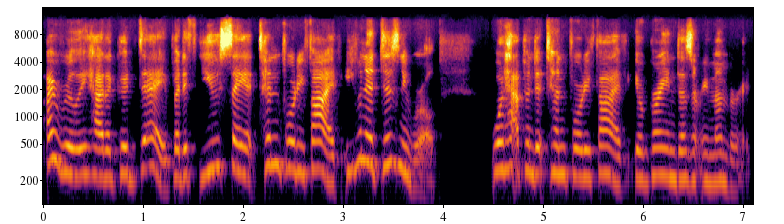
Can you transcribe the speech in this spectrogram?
i really had a good day. But if you say at 1045 even at disney world what happened at 1045 your brain doesn't remember it.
